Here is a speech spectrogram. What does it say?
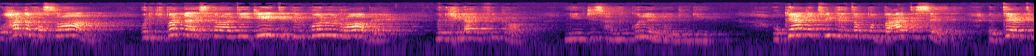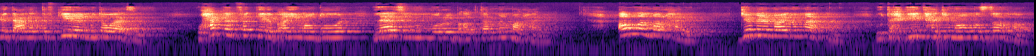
وحدا خسران ونتبنى استراتيجية الكل رابح من خلال فكرة ننجزها من كل الموجودين. وكانت فكرة القبعات الست بتعتمد على التفكير المتوازي وحتى نفكر بأي موضوع لازم نمر بأكثر من مرحلة. أول مرحلة جمع معلوماتنا وتحديد حجمها ومصدرها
